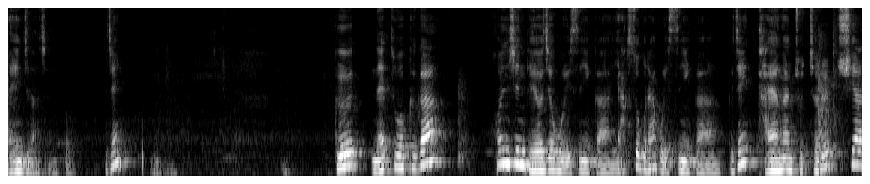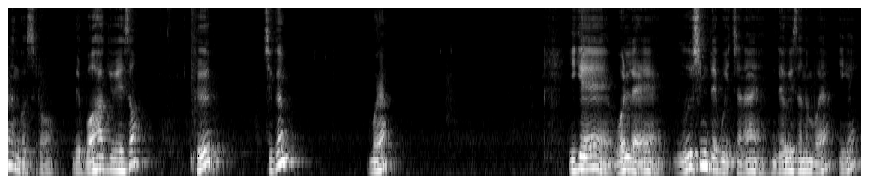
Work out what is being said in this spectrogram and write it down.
Ing 나왔잖아요, 또. 그지? 그 네트워크가 헌신되어지고 있으니까, 약속을 하고 있으니까, 그지? 다양한 조처를 취하는 것으로. 근데 뭐 하기 위해서? 그, 지금, 뭐야? 이게 원래 의심되고 있잖아요. 근데 여기서는 뭐야? 이게?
